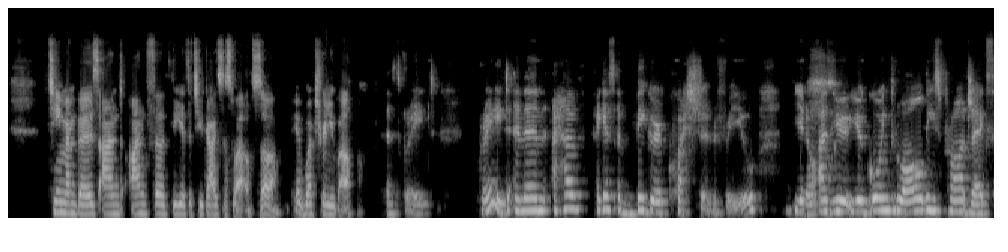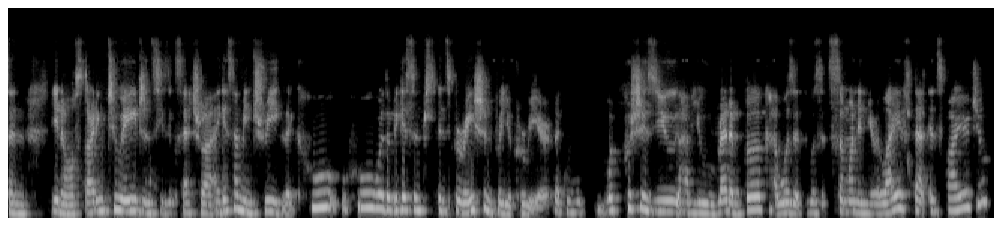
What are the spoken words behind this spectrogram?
team members and and for the other two guys as well. So it works really well. That's great. Great. And then I have, I guess, a bigger question for you. You know, as you you're going through all these projects and you know starting two agencies, etc. I guess I'm intrigued. Like, who who were the biggest inspiration for your career? Like, what pushes you? Have you read a book? Uh, was it was it someone in your life that inspired you?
